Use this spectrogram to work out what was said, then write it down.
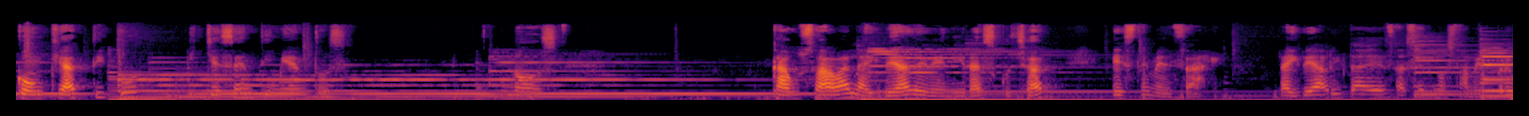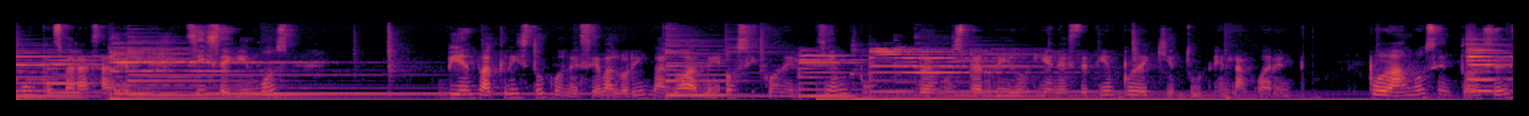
¿con qué actitud y qué sentimientos nos causaba la idea de venir a escuchar este mensaje? La idea ahorita es hacernos también preguntas para saber si seguimos viendo a Cristo con ese valor invaluable o si con el tiempo lo hemos perdido y en este tiempo de quietud en la cuarentena podamos entonces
